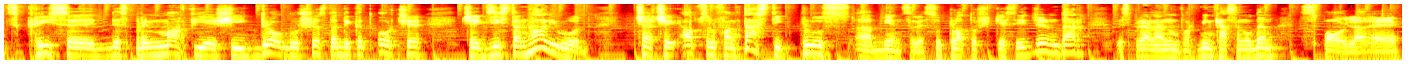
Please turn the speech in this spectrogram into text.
scrise despre mafie și droguri și asta decât orice ce există în Hollywood. Ceea ce e absolut fantastic, plus, uh, bineînțeles, subploturi și chestii de gen, dar despre alea nu vorbim ca să nu dăm spoilere.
